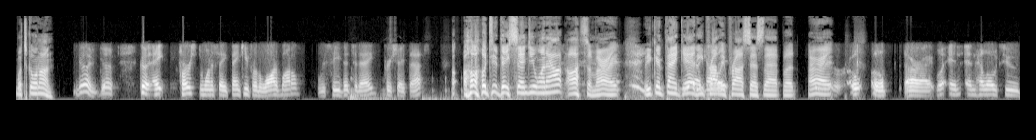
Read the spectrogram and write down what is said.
What's going on? Good, good, good. Hey, first, I want to say thank you for the water bottle. Received it today. Appreciate that. Oh, did they send you one out? Awesome. All right. You can thank Ed. Yeah, he probably it. processed that, but all right. Oh, oh, all right. Well, and and hello to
